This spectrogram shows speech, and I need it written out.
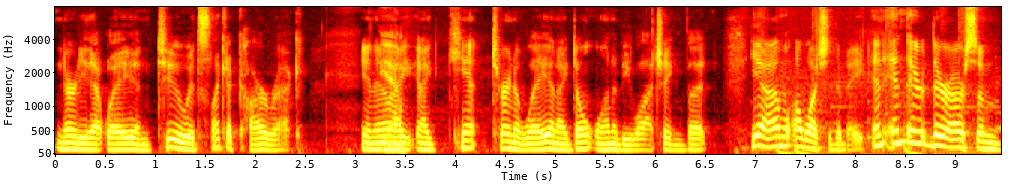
nerdy that way. And two, it's like a car wreck. You know, yeah. I, I can't turn away and I don't want to be watching, but yeah, i will watch the debate. And, and there, there are some,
